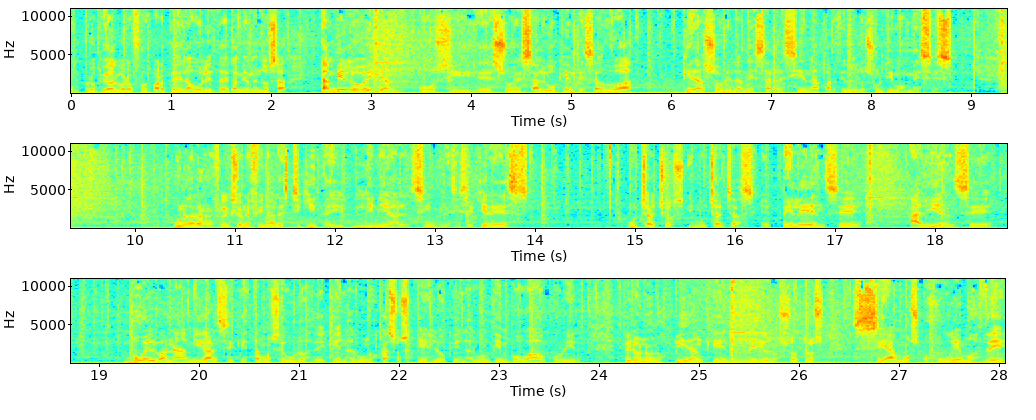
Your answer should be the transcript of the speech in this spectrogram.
el propio Álvaro fue parte de la boleta de Cambia Mendoza, ¿también lo veían o si eso es algo que ha empezado a quedar sobre la mesa recién a partir de los últimos meses? Una de las reflexiones finales, chiquita y lineal, simple si se quiere, es muchachos y muchachas, eh, peleense, alíense, vuelvan a amigarse, que estamos seguros de que en algunos casos es lo que en algún tiempo va a ocurrir, pero no nos pidan que en el medio nosotros seamos o juguemos de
